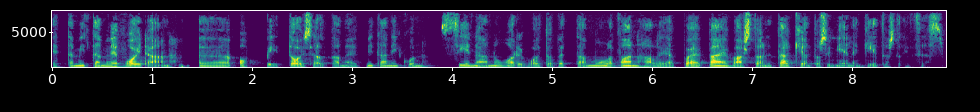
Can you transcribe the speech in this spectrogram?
että mitä me voidaan ö, oppia toiseltamme, että mitä niin kuin sinä nuori voit opettaa mulle vanhalle ja päinvastoin, niin tämäkin on tosi mielenkiintoista itse asiassa.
